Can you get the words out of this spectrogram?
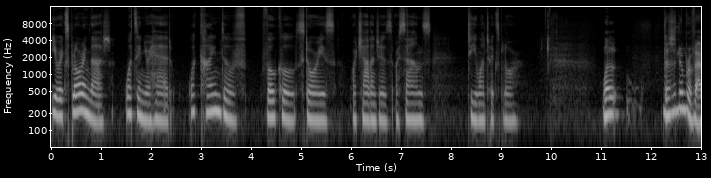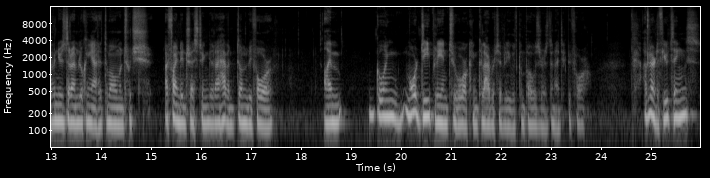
you're exploring that, what's in your head? What kind of vocal stories or challenges or sounds do you want to explore? Well, there's a number of avenues that I'm looking at at the moment, which I find interesting that I haven't done before. I'm going more deeply into working collaboratively with composers than I did before. I've learned a few things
